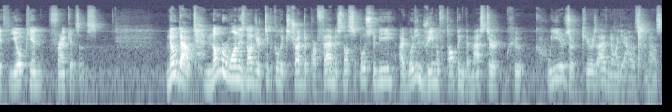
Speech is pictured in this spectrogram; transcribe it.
Ethiopian frankincense. No doubt, number one is not your typical extrait de parfum. It's not supposed to be. I wouldn't dream of topping the master queers or cures. I have no idea how it's pronounced.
